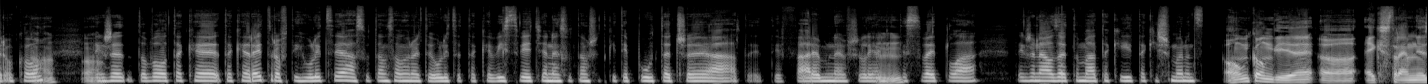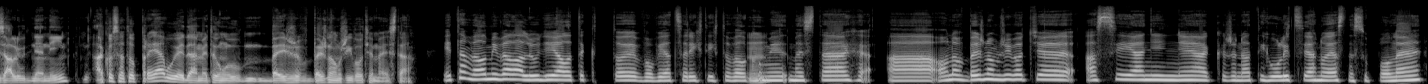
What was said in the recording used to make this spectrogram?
rokov. Aha, aha. Takže to bolo také, také retro v tých uliciach a sú tam samozrejme tie ulice také vysvietené, sú tam všetky tie pútače a tie, tie farebné všelijaké mm-hmm. tie svetla. Takže naozaj to má taký, taký šmrnc. Hongkong je uh, extrémne zaľudnený. Ako sa to prejavuje, dajme tomu, bež, v bežnom živote mesta? Je tam veľmi veľa ľudí, ale tak to je vo viacerých týchto veľkomestách mm. a ono v bežnom živote asi ani nejak, že na tých uliciach, no jasne sú plné,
